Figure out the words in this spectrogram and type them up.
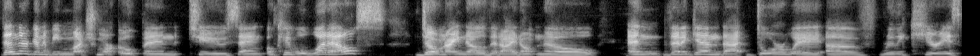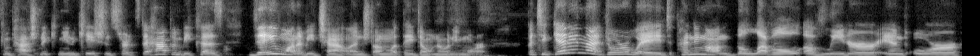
then they're going to be much more open to saying, okay, well, what else don't I know that I don't know? And then again, that doorway of really curious, compassionate communication starts to happen because they want to be challenged on what they don't know anymore. But to get in that doorway, depending on the level of leader and or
